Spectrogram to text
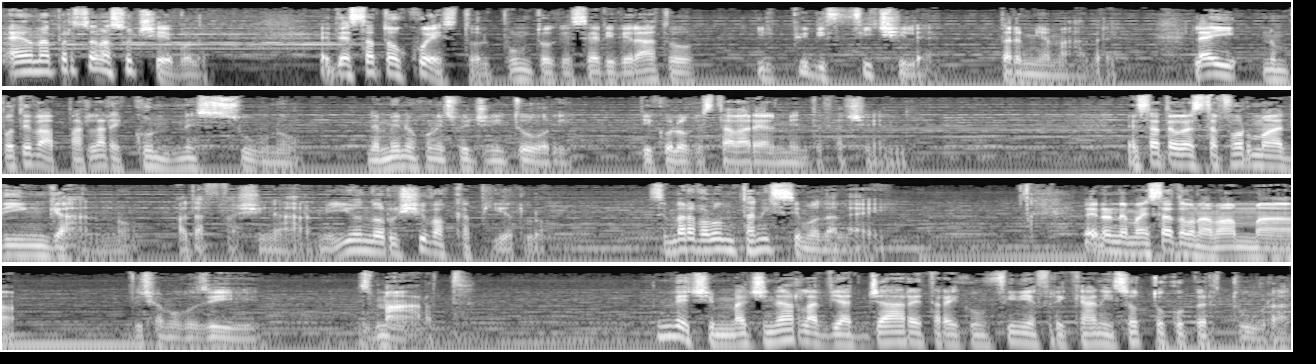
È una persona socievole ed è stato questo il punto che si è rivelato il più difficile per mia madre. Lei non poteva parlare con nessuno, nemmeno con i suoi genitori, di quello che stava realmente facendo. È stata questa forma di inganno ad affascinarmi. Io non riuscivo a capirlo. Sembrava lontanissimo da lei. Lei non è mai stata una mamma, diciamo così, smart. Invece immaginarla viaggiare tra i confini africani sotto copertura,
